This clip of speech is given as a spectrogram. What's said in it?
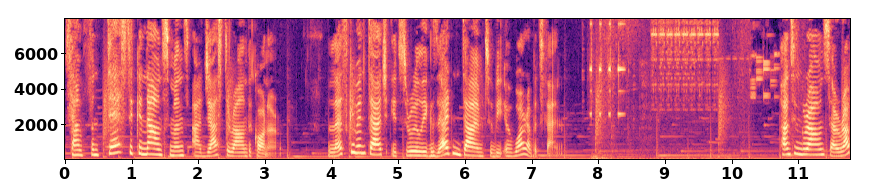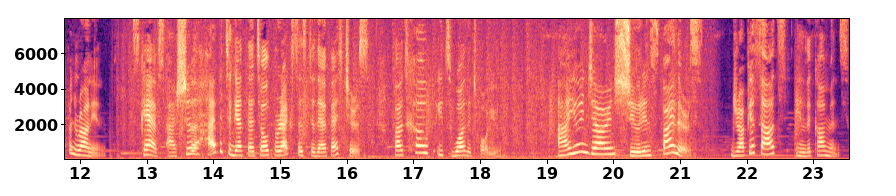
Some fantastic announcements are just around the corner. Let's keep in touch, it's really exciting time to be a War Robots fan. Hunting grounds are up and running. Scavs are sure happy to get that for access to their pastures, but hope it's worth it for you. Are you enjoying shooting spiders? Drop your thoughts in the comments.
